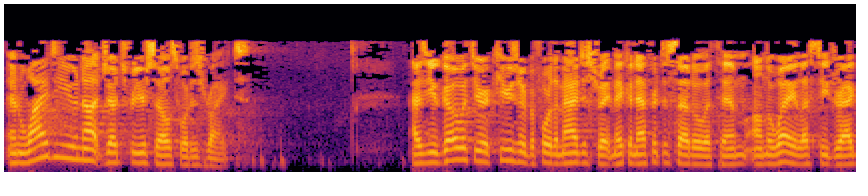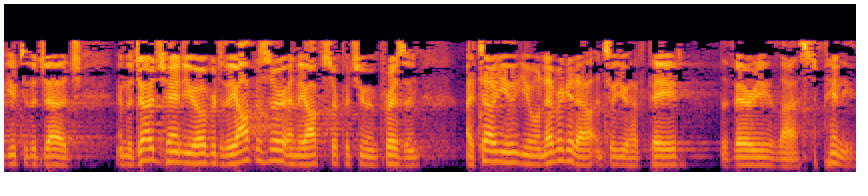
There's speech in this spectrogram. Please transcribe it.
And why do you not judge for yourselves what is right? As you go with your accuser before the magistrate, make an effort to settle with him on the way, lest he drag you to the judge. And the judge hand you over to the officer, and the officer put you in prison. I tell you, you will never get out until you have paid the very last penny.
